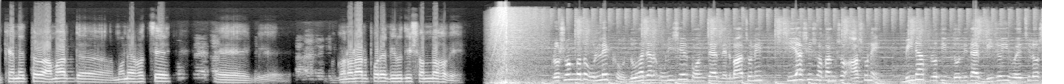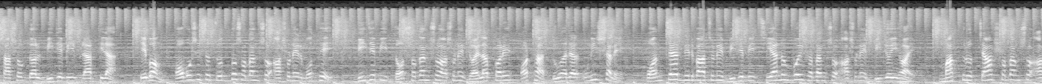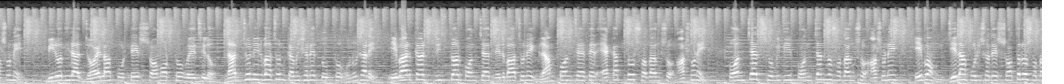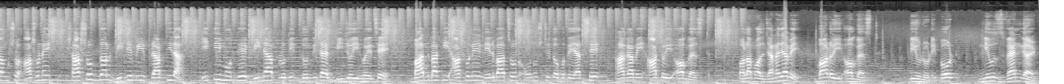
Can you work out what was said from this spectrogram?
এখানে তো আমার মনে হচ্ছে গণনার পরে বিরোধী শূন্য হবে। প্রসঙ্গত উল্লেখ্য দু হাজার উনিশের পঞ্চায়েত নির্বাচনে ছিয়াশি শতাংশ আসনে বিনা প্রতিদ্বন্দ্বিতায় বিজয়ী হয়েছিল শাসক দল বিজেপির প্রার্থীরা এবং অবশিষ্ট চোদ্দ শতাংশ আসনের মধ্যে বিজেপি দশ শতাংশ আসনে জয়লাভ করে, অর্থাৎ দু হাজার উনিশ সালে পঞ্চায়েত নির্বাচনে বিজেপি ছিয়ানব্বই শতাংশ আসনে বিজয়ী হয়। মাত্র চার শতাংশ আসনে বিরোধীরা জয়লাভ করতে সমর্থ হয়েছিল। রাজ্য নির্বাচন কমিশনের তথ্য অনুসারে, এবারকার ত্রিস্তর পঞ্চায়েত নির্বাচনে গ্রাম পঞ্চায়েতের একাত্তর শতাংশ আসনে, পঞ্চায়েত সমিতির পঞ্চান্ন শতাংশ আসনে এবং জেলা পরিষদের সতেরো শতাংশ আসনে শাসক দল বিজেপির প্রার্থীরা ইতিমধ্যে বিনা প্রতিদ্বন্দ্বিতায় বিজয়ী হয়েছে। বাদবাকি আসনে নির্বাচন অনুষ্ঠিত হতে যাচ্ছে আগামী আটই অগস্ট। ফলাফল জানা যাবে বারোই August. Bureau report. News vanguard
